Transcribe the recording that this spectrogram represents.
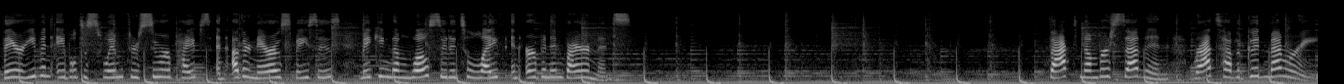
They are even able to swim through sewer pipes and other narrow spaces, making them well suited to life in urban environments. Fact number seven, rats have a good memory.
